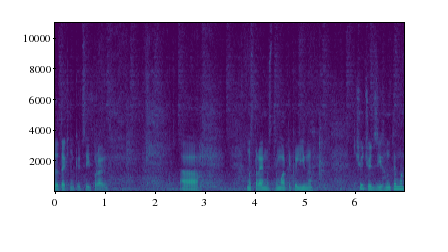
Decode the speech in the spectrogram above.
речі, щодо техніки в цій вправі. Ми стараємось тримати коліна чуть-чуть зігнутими.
